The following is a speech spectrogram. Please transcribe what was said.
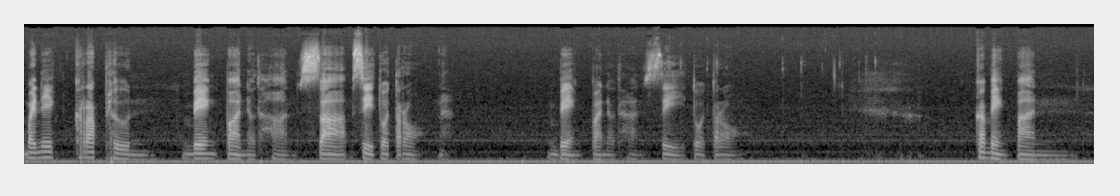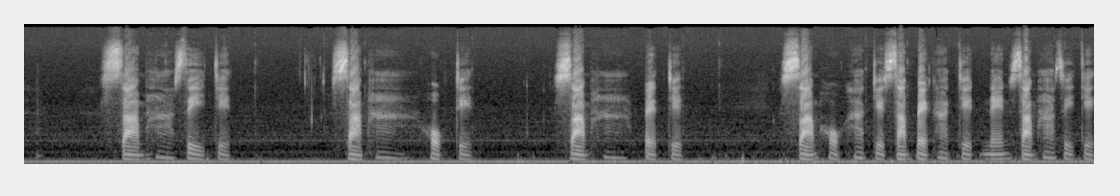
ใบนี้ครับพลืนเบ่งปานแนวทานสามสี่ตัวตรองนะเบ่งปานแนวทานสี่ตัวตรอง ก็เบ่งปันสามห้าสี่เจ็ดสามห้าหกเจ็ด สามห้าแปดเจ็ดสามหกห้าเจ็ดสามแปดห้าเจ็ดเน้นสามห้าสี่เจ็ด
